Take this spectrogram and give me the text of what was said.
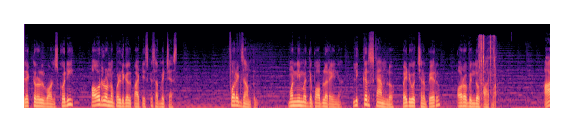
ఎలక్టరల్ బాండ్స్ కొని పవర్లో ఉన్న పొలిటికల్ పార్టీస్కి సబ్మిట్ చేస్తాయి. ఫర్ ఎగ్జాంపుల్ మొన్న ఈ మధ్య పాపులర్ అయిన లిక్కర్ స్కామ్లో బయటకు వచ్చిన పేరు ఆరోబిందో ఫార్మా ఆ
